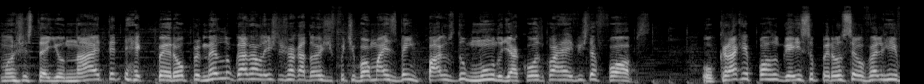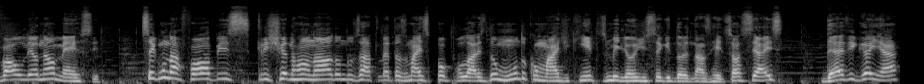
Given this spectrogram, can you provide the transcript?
Manchester United recuperou o primeiro lugar na lista de jogadores de futebol mais bem pagos do mundo, de acordo com a revista Forbes. O craque português superou seu velho rival Lionel Messi. Segundo a Forbes, Cristiano Ronaldo, um dos atletas mais populares do mundo, com mais de 500 milhões de seguidores nas redes sociais, deve ganhar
